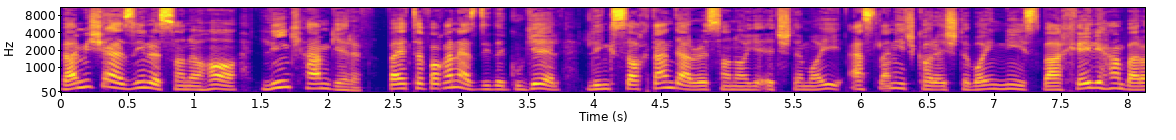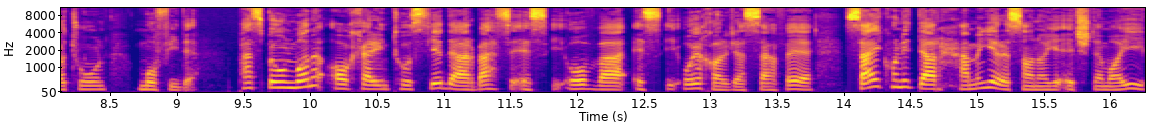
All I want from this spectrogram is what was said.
و میشه از این رسانه ها لینک هم گرفت و اتفاقا از دید گوگل لینک ساختن در رسانه های اجتماعی اصلا هیچ کار اشتباهی نیست و خیلی هم براتون مفیده پس به عنوان آخرین توصیه در بحث SEO و SEO خارج از صفحه سعی کنید در همه رسانه‌های اجتماعی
